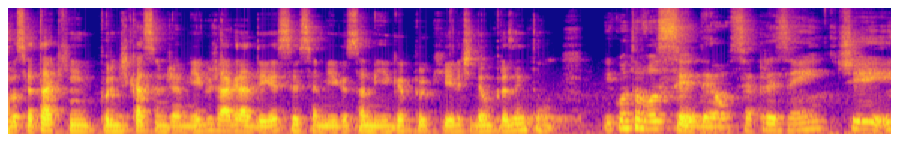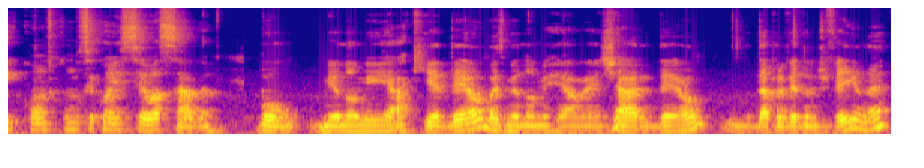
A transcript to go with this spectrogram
você tá aqui por indicação de amigo, já agradeça esse amigo, essa amiga, porque ele te deu um presentão. E quanto a você, Del, se apresente e conte como você conheceu a saga. Bom, meu nome aqui é Del, mas meu nome real é Jar Del, dá pra ver de onde veio, né?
